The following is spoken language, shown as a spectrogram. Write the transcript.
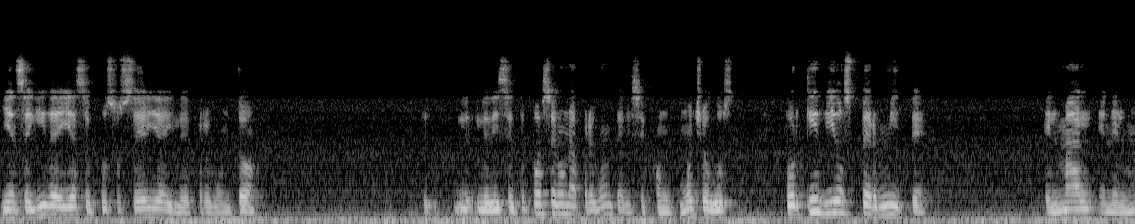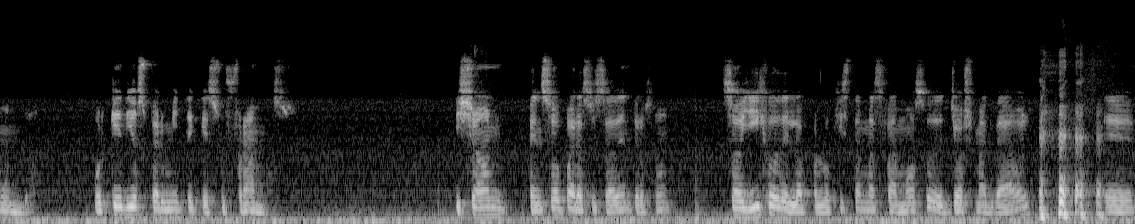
Y enseguida ella se puso seria y le preguntó, le, le, dice, ¿te puedo hacer una pregunta? Y dice, con mucho gusto, ¿por qué Dios permite el mal en el mundo? ¿Por qué Dios permite que suframos? Y Sean pensó para sus adentros, ¿no? soy hijo del apologista más famoso, de Josh McDowell. Eh,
